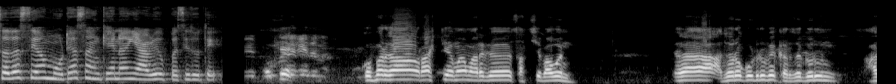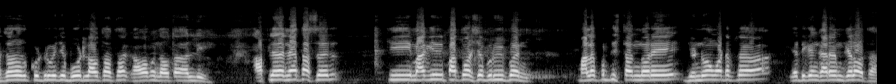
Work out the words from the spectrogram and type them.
सदस्य मोठ्या संख्येनं यावेळी उपस्थित होते. कोपरगाव राष्ट्रीय महामार्ग सातशे बावन्न. त्याला हजारो कोटी रुपये खर्च करून हजारो कोटी रुपयाचे बोर्ड लावतात गावामध्ये लावता आली आपल्याला ज्ञात असेल की मागील पाच वर्षापूर्वी पण मालक प्रतिष्ठानद्वारे झेंडू वाटपचा या ठिकाणी कार्यक्रम केला होता.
